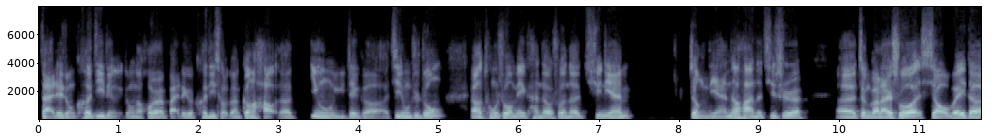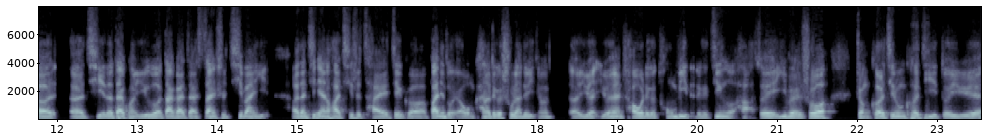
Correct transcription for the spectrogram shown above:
在这种科技领域中呢，或者把这个科技手段更好的应用于这个金融之中。然后同时我们也看到说呢，去年整年的话呢，其实呃整个来说，小微的呃企业的贷款余额大概在三十七万亿。啊，但今年的话，其实才这个半年左右，我们看到这个数量就已经呃远远远超过这个同比的这个金额哈，所以意味着说，整个金融科技对于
